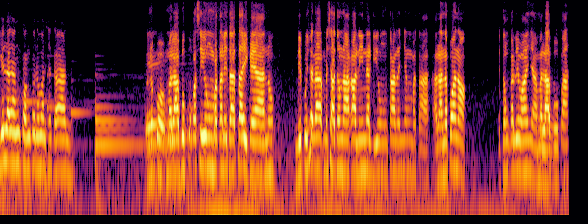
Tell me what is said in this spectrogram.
Yun lang ang pangko naman sa daan. Ano po, malabo po kasi yung mata ni tatay, kaya ano, hindi po siya na, masyadong nakakalinag yung kanan niyang mata. Ala na po ano, itong kaliwa niya, malabo pa.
